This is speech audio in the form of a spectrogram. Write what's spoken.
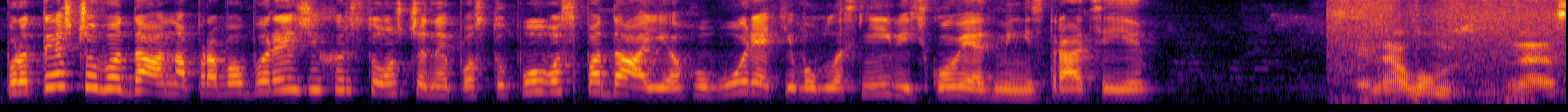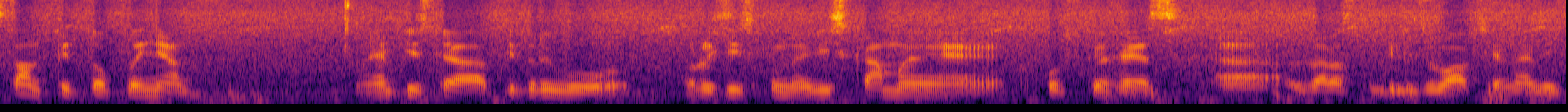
Про те, що вода на правобережжі Херсонщини поступово спадає, говорять і в обласній військовій адміністрації. Загалом е, стан підтоплення е, після підриву російськими військами Каховської ГЕС е, зараз стабілізувався, навіть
